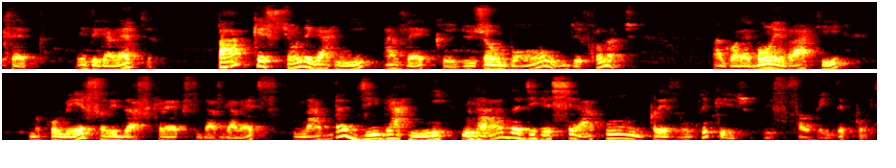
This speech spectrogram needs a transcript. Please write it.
crêpes et de galettes, pas question de garnir avec du jambon ou de fromage. Agora é bom lembrar que no começo ali das crepes e das galettes, nada de garnir, nada de rechear com presunto e queijo. Isso só vem depois.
